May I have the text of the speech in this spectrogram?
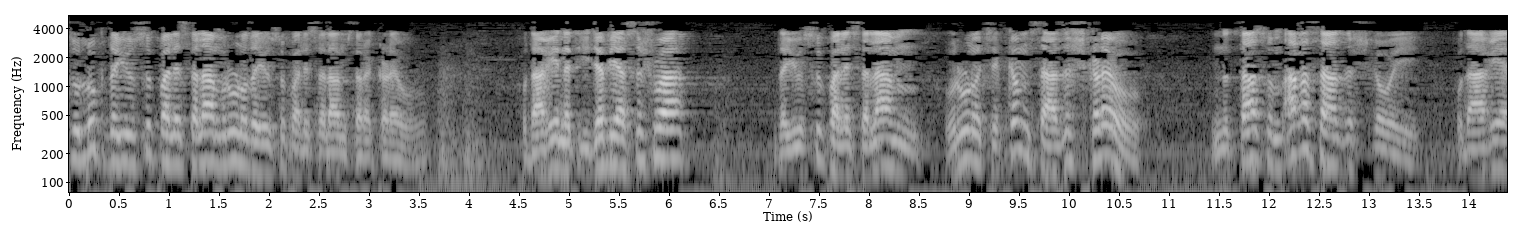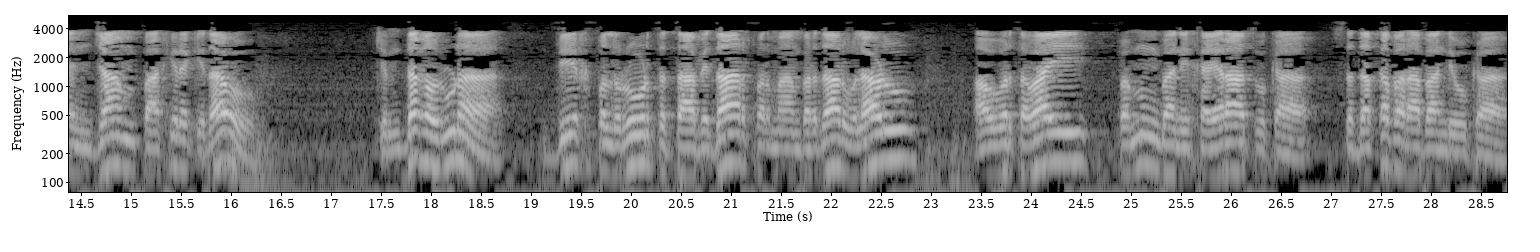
سلوک د یوسف علی السلام رونو د یوسف علی السلام سره کړو خدایي نتیجه بیا څه شو د یوسف علی السلام ورونو چې کم سازش کړو نو تاسو هم هغه سازش کوئ خدایي انجام په اخره کې داو چې دغه ورونه د خپل رور ته تابعدار فرمانبردار ولاړو او ورتوي په مونږ باندې خیرات وکړه صدقه برا باندې وکا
